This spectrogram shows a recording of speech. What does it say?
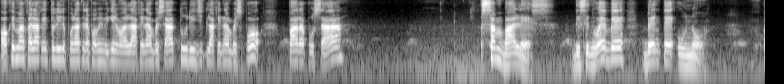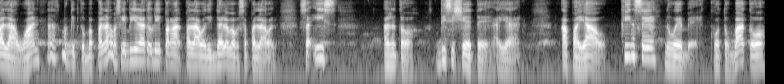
Okay mga kalaki, ituloy na po natin ang pamimigay ng mga lucky numbers sa 2-digit lucky numbers po para po sa Sambales. 19-21 Palawan? Ah, magit ko ba? Palawan. Sige bigyan natin ulit pang Palawan. Di dalawa ko sa Palawan. Sa East ano to? 17 ayan. Apayao 15-9 Cotabato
